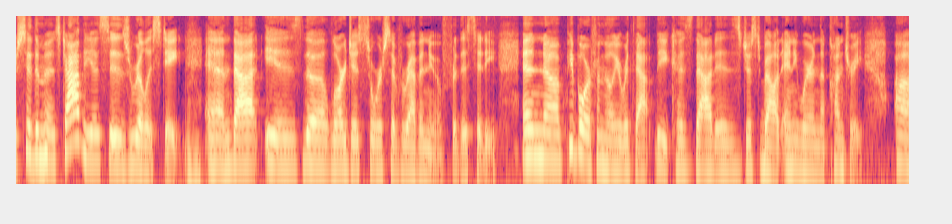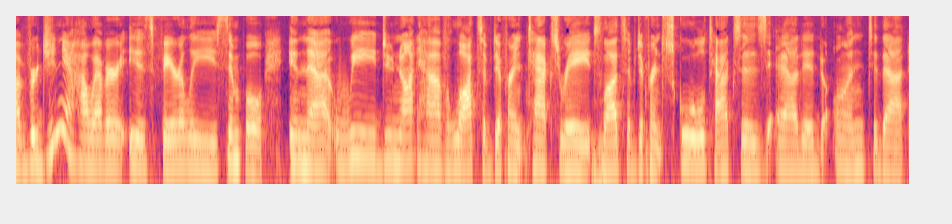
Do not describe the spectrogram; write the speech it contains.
So the most obvious is real estate, mm-hmm. and that is the largest source of revenue for the city. And uh, people are familiar with that because that is just about anywhere in the country. Uh, Virginia, however, is fairly simple in that we do not have lots of different tax rates, mm-hmm. lots of different school taxes added on to that.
